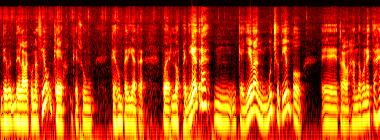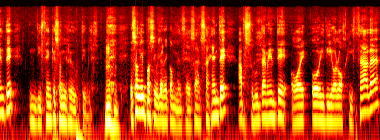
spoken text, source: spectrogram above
la vacunación, que, es un, que es un pediatra. Pues los pediatras mm, que llevan mucho tiempo eh, trabajando con esta gente dicen que son irreductibles. Son imposibles de convencer. esa gente absolutamente o, ideologizada,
